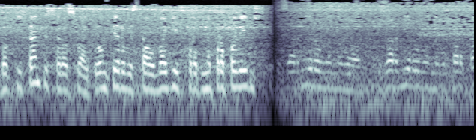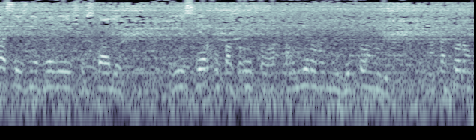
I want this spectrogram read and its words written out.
Бхактисанте Сарасвати. Он первый стал вводить на проповедничество из армированного, из армированного каркаса из нержавеющей стали и сверху покрытого армированным бетоном, на котором,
